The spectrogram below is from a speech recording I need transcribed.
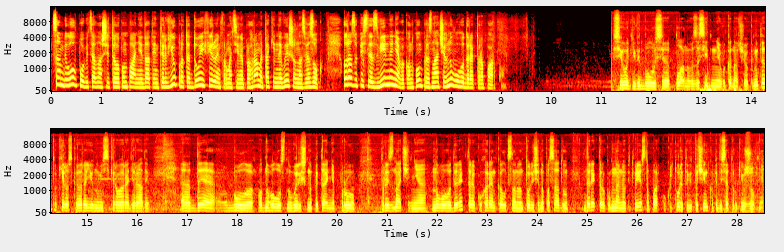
Сам Білов пообіцяв нашій телекомпанії дати інтерв'ю, проте до ефіру інформаційної програми так і не вийшов на зв'язок. Одразу після звільнення виконком призначив нового директора парку. Сьогодні відбулося планове засідання виконавчого комітету Кіровського району місті Кіровограді Ради, е, де було одноголосно вирішено питання про призначення нового директора Кухаренка Олександра Анатолійовича на посаду директора комунального підприємства парку культури та відпочинку 50 років жовтня,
